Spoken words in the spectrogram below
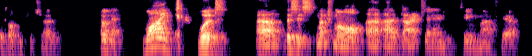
We're talking too slowly. Okay, why would uh, this is much more uh, uh, directly aimed to math here.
